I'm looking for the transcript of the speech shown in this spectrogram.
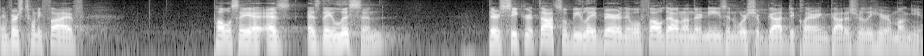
In verse 25, Paul will say, As, as they listen, their secret thoughts will be laid bare, and they will fall down on their knees and worship God, declaring, God is really here among you.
